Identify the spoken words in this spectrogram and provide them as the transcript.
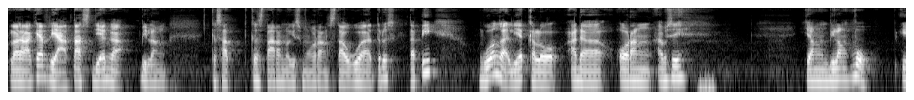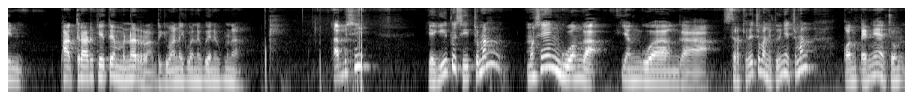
laki-laki di atas dia nggak bilang kesat kesetaraan bagi semua orang setahu gue terus tapi gue nggak lihat kalau ada orang apa sih yang bilang wow in patriarki itu yang benar atau gimana gimana gimana gimana? Tapi sih ya gitu sih. Cuman maksudnya yang gua nggak yang gua nggak serak itu cuman itunya. Cuman kontennya cuma uh,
